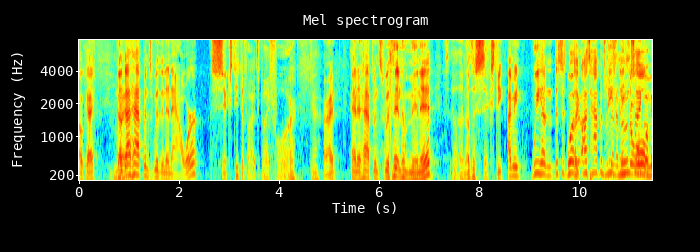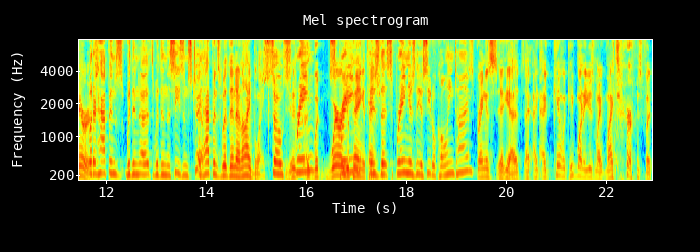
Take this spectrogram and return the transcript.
Okay. Now Right. that happens within an hour. Sixty divides by four. Yeah. All right. And it happens within a minute. Another sixty. I mean, we had this is Well, like, it us happens within a moon cycle, but it happens within uh, within the seasons too. It happens within an eye blink. So It- spring, uh, but where are you paying attention? Is the spring is the acetylcholine time? Spring is uh, yeah. I, I I can't keep wanting to use my, my terms, but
